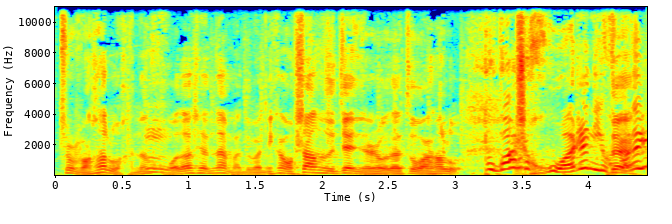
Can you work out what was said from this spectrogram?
就是王小卤还能嗯活到现在嘛，对吧？你看我上次见你的时候，我在做王小卤，不光是活着，你活对得越，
